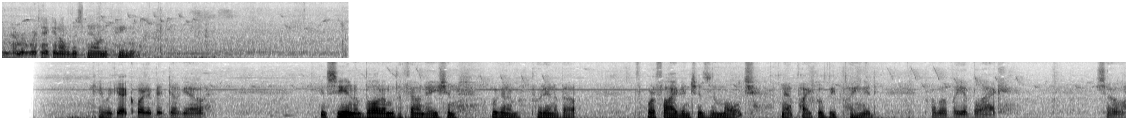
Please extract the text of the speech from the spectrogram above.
remember, we're taking all this down to paint it. Okay, we got quite a bit dug out. You can see in the bottom of the foundation, we're going to put in about four or five inches of mulch. And that pipe will be painted probably a black. So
